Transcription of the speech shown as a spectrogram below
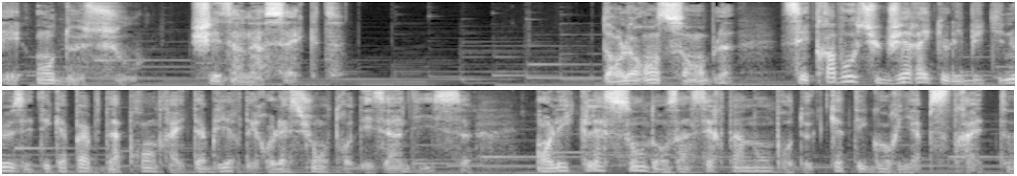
et en dessous chez un insecte. Dans leur ensemble, ces travaux suggéraient que les butineuses étaient capables d'apprendre à établir des relations entre des indices en les classant dans un certain nombre de catégories abstraites,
